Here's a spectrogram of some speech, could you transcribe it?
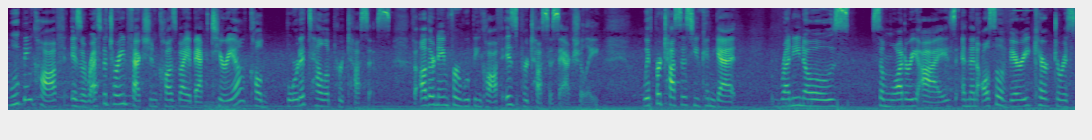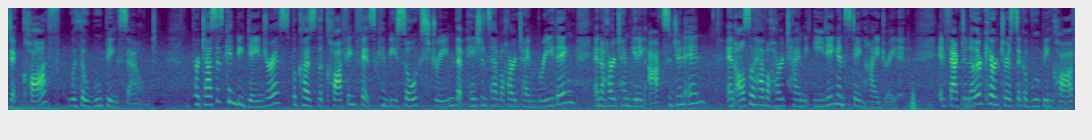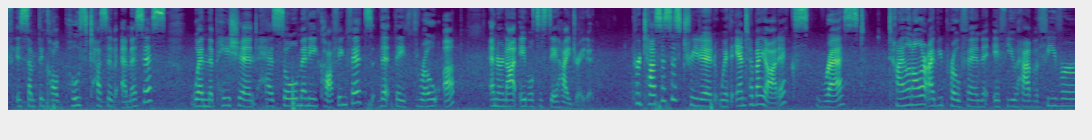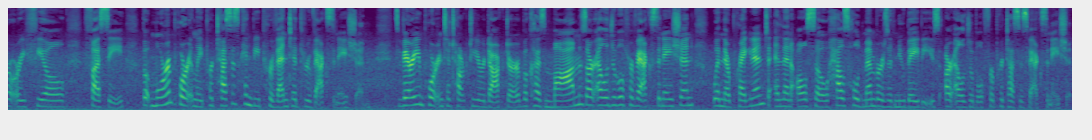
Whooping cough is a respiratory infection caused by a bacteria called Bordetella pertussis. The other name for whooping cough is pertussis, actually. With pertussis, you can get runny nose, some watery eyes, and then also a very characteristic cough with a whooping sound. Pertussis can be dangerous because the coughing fits can be so extreme that patients have a hard time breathing and a hard time getting oxygen in, and also have a hard time eating and staying hydrated. In fact, another characteristic of whooping cough is something called post-tussive emesis, when the patient has so many coughing fits that they throw up and are not able to stay hydrated. Pertussis is treated with antibiotics, rest, Tylenol or ibuprofen if you have a fever or you feel fussy. But more importantly, pertussis can be prevented through vaccination. It's very important to talk to your doctor because moms are eligible for vaccination when they're pregnant, and then also household members of new babies are eligible for pertussis vaccination.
